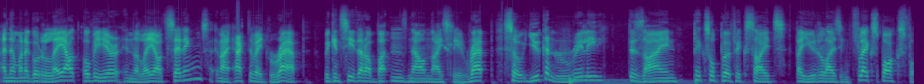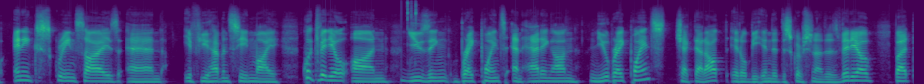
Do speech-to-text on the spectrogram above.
And then when I go to layout over here in the layout settings and I activate wrap, we can see that our buttons now nicely wrap. So you can really design pixel perfect sites by utilizing Flexbox for any screen size. And if you haven't seen my quick video on using breakpoints and adding on new breakpoints, check that out. It'll be in the description of this video. But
